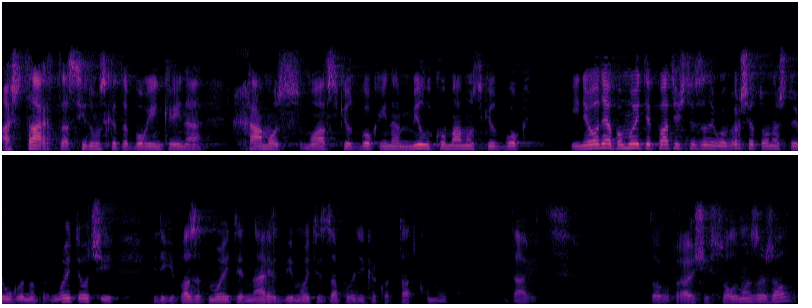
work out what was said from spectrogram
Аштарта, сидомската богинка, и на Хамос, моавскиот бог, и на Милко, мамонскиот бог, И не одеа по моите патишта за да го вршат она што е угодно пред моите очи и да ги пазат моите наредби, моите заповеди како татко му Давид. Тоа го правеше и Соломон за жал,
